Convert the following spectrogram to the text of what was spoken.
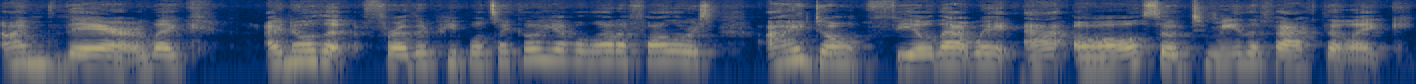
I'm there. Like, I know that for other people, it's like, oh, you have a lot of followers. I don't feel that way at all. So to me, the fact that like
